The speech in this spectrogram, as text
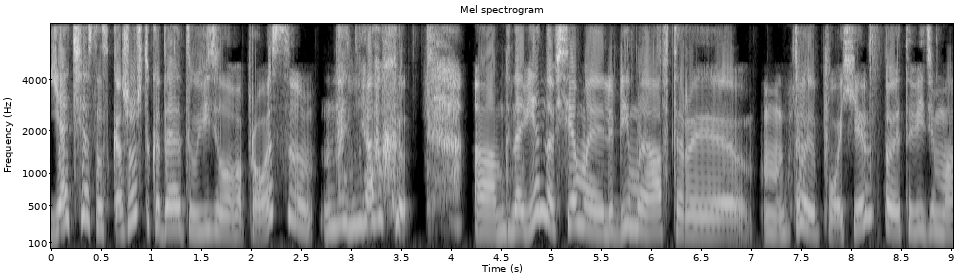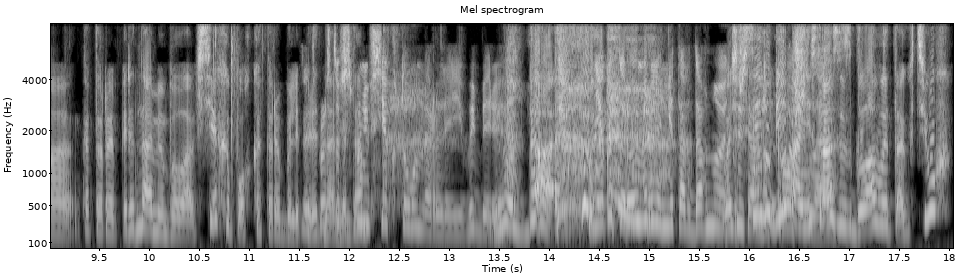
Я честно скажу, что когда я это увидела вопрос э, на днях, а, мгновенно все мои любимые авторы той эпохи, то это, видимо, которая перед нами была, всех эпох, которые были перед просто нами. Просто вспомни да? всех, кто умерли, и выбери. Ну да. Некоторые умерли не так давно. Вообще все любимые, они сразу из головы так тюх.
